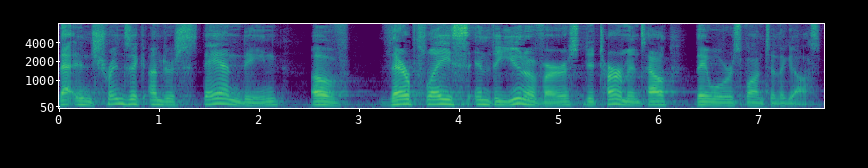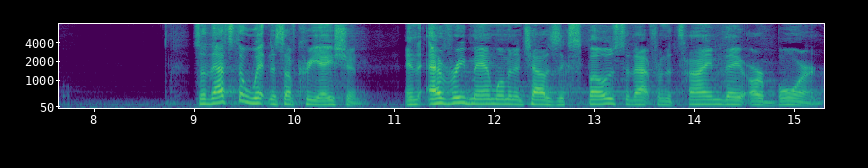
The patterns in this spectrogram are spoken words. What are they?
that intrinsic understanding of their place in the universe determines how they will respond to the gospel. So that's the witness of creation. And every man, woman, and child is exposed to that from the time they are born.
